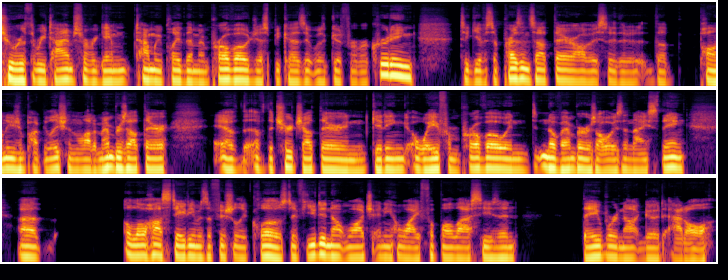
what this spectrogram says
two or three times for every game time we played them in Provo, just because it was good for recruiting to give us a presence out there. Obviously, the the Polynesian population, a lot of members out there of the, of the church out there, and getting away from Provo in November is always a nice thing. Uh, Aloha Stadium is officially closed. If you did not watch any Hawaii football last season, they were not good at all.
